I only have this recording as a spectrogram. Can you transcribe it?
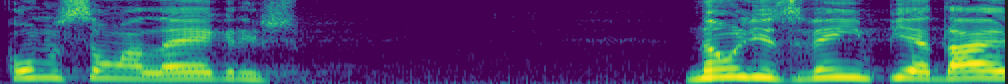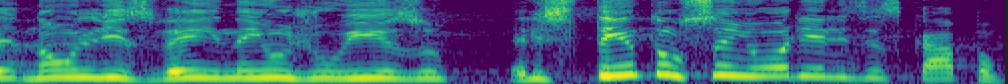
como são alegres, não lhes vem piedade, não lhes vem nenhum juízo, eles tentam o Senhor e eles escapam.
